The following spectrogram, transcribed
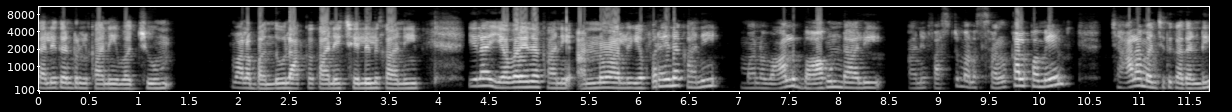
తల్లిదండ్రులు కానివ్వచ్చు వాళ్ళ బంధువుల అక్క కానీ చెల్లెలు కానీ ఇలా ఎవరైనా కానీ అన్నవాళ్ళు ఎవరైనా కానీ మన వాళ్ళు బాగుండాలి అని ఫస్ట్ మన సంకల్పమే చాలా మంచిది కదండి.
